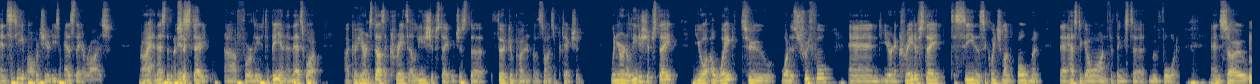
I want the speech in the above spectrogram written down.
and see opportunities as they arise. Right. And that's the best state uh, for a leader to be in. And that's what uh, coherence does. It creates a leadership state, which is the third component of the science of protection. When you're in a leadership state, you're awake to what is truthful and you're in a creative state to see the sequential unfoldment that has to go on for things to move forward. And so, hmm.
